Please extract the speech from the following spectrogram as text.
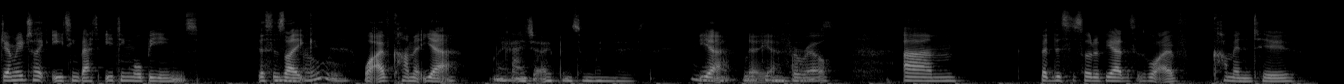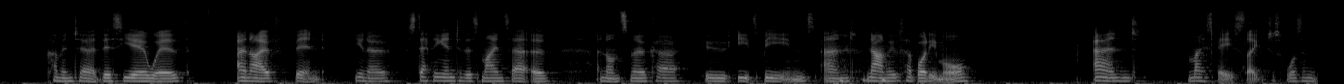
generally just like eating better, eating more beans. This is like Oh. what I've come at. Yeah, Okay. I need to open some windows though. yeah, no, yeah, for real. Um, but this is sort of yeah, this is what I've come into, come into this year with, and I've been you know stepping into this mindset of a non-smoker who eats beans and now moves her body more, and my space like just wasn't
